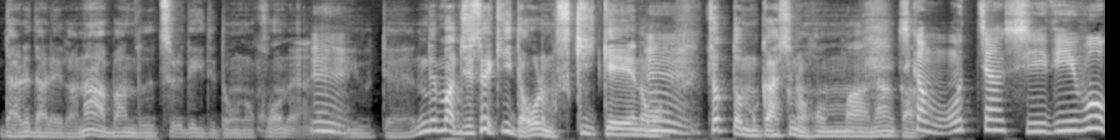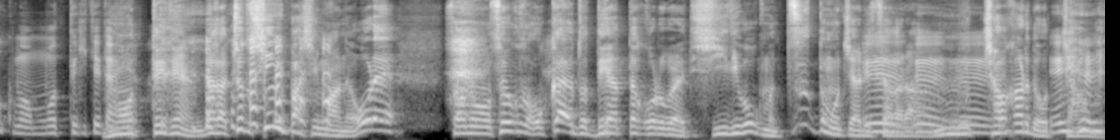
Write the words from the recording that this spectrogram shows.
誰々がな、バンドで連れてきてどうのこうのやね、うんん、言うて。で、まあ実際聞いたら俺も好き系の、うん。ちょっと昔のほんま、なんか。しかもおっちゃん CD ウォークマン持ってきてたんや持っ。ててん。だからちょっとシンパシーもあるねん。俺、その、それこそ、おかゆと出会った頃ぐらいって CD ウォークマンずっと持ち歩いてたから、うんうんうんむっちゃわかるで、おっちゃん。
